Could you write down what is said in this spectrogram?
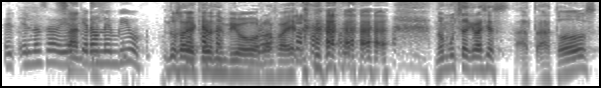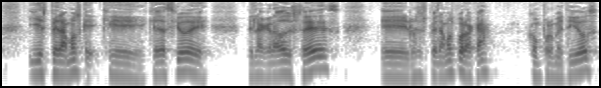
él, él no sabía que era un en vivo. No sabía que era un en vivo, No. Rafael. no, muchas gracias a, a todos y esperamos que, que- que haya sido de, del agrado de ustedes. Eh, los esperamos por acá, comprometidos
